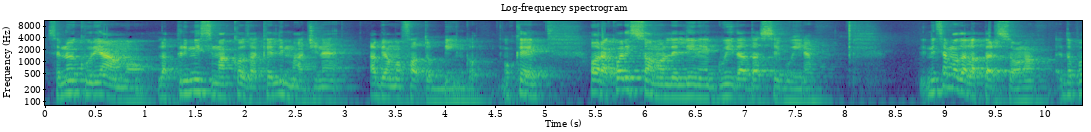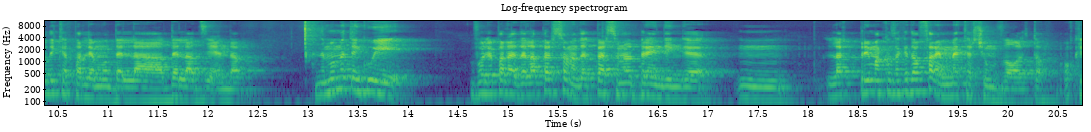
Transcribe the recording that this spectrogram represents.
se noi curiamo la primissima cosa che è l'immagine, abbiamo fatto bingo, ok? Ora, quali sono le linee guida da seguire? Iniziamo dalla persona e dopodiché parliamo della, dell'azienda. Nel momento in cui voglio parlare della persona, del personal branding. Mm, la prima cosa che devo fare è metterci un volto, ok?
